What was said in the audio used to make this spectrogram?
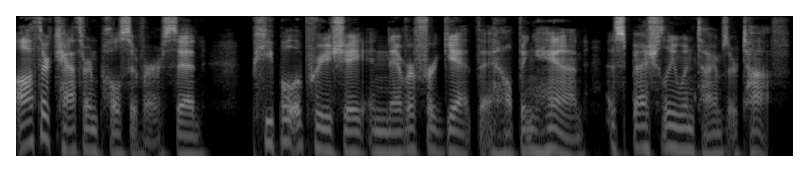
Author Catherine Pulsifer said, People appreciate and never forget the helping hand, especially when times are tough.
